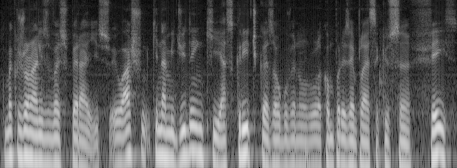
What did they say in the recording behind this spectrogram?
Como é que o jornalismo vai superar isso? Eu acho que na medida em que as críticas ao governo Lula, como por exemplo essa que o Sam fez,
